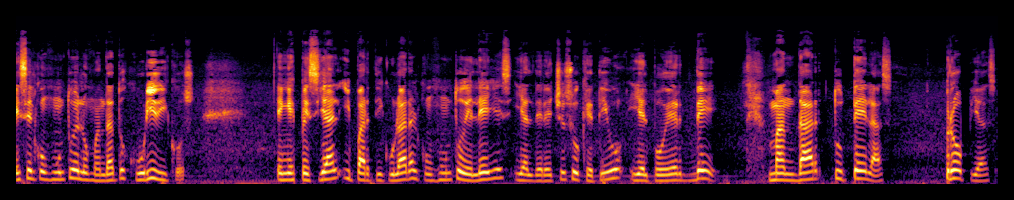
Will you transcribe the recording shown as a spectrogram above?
es el conjunto de los mandatos jurídicos en especial y particular al conjunto de leyes y al derecho subjetivo y el poder de mandar tutelas propias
